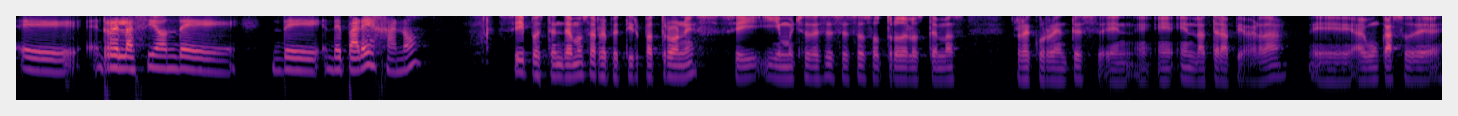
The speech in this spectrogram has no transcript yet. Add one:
eh, relación de, de, pareja, ¿no? Sí, pues tendemos a repetir patrones, sí, y muchas veces eso es otro de los temas recurrentes en, la terapia, ¿verdad? Eh, algún caso de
